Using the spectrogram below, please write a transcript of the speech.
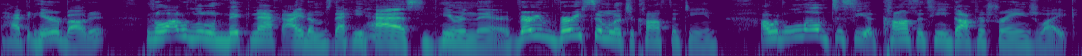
Happy to hear about it. There's a lot of little knickknack items that he has here and there. Very, very similar to Constantine. I would love to see a Constantine Doctor Strange like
